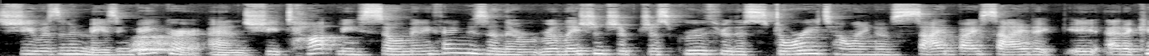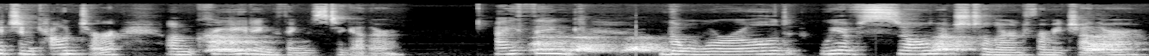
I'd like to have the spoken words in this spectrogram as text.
she was an amazing baker and she taught me so many things and the relationship just grew through the storytelling of side by side at, at a kitchen counter um, creating things together i think the world we have so much to learn from each other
